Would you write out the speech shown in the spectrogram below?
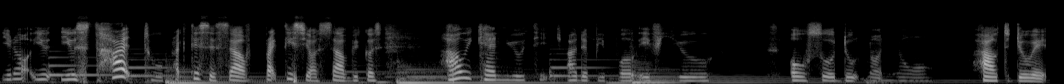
you know you you start to practice yourself practice yourself because how can you teach other people if you also do not know how to do it?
